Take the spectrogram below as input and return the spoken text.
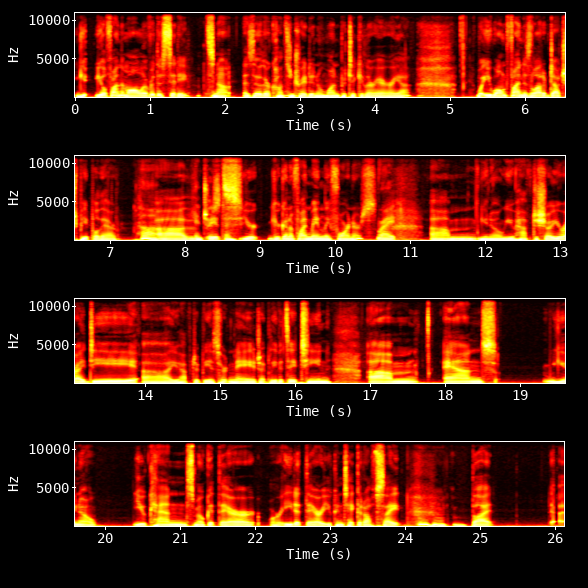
you, you'll find them all over the city. It's not as though they're concentrated in one particular area. What you won't find is a lot of Dutch people there. Huh. Uh, Interesting. It's, you're you're going to find mainly foreigners. Right. Um, you know, you have to show your ID. Uh, you have to be a certain age. I believe it's 18. Um, and, you know, you can smoke it there or eat it there. You can take it off site. Mm-hmm. But uh,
